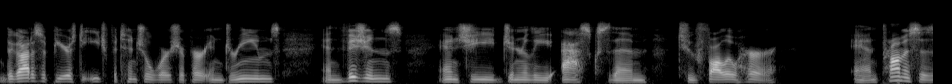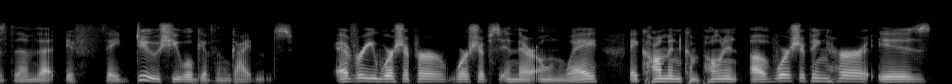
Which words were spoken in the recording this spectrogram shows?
The goddess appears to each potential worshiper in dreams and visions, and she generally asks them to follow her and promises them that if they do, she will give them guidance. Every worshiper worships in their own way. A common component of worshiping her is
